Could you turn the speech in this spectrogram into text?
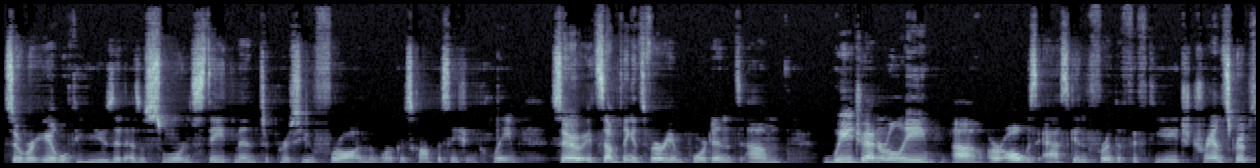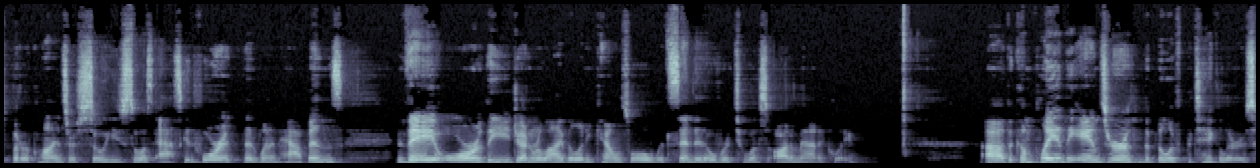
so we're able to use it as a sworn statement to pursue fraud in the workers' compensation claim. So it's something that's very important. Um, we generally uh, are always asking for the 50H transcripts, but our clients are so used to us asking for it that when it happens, they or the General Liability Counsel would send it over to us automatically. Uh, the complaint, the answer, the bill of particulars.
